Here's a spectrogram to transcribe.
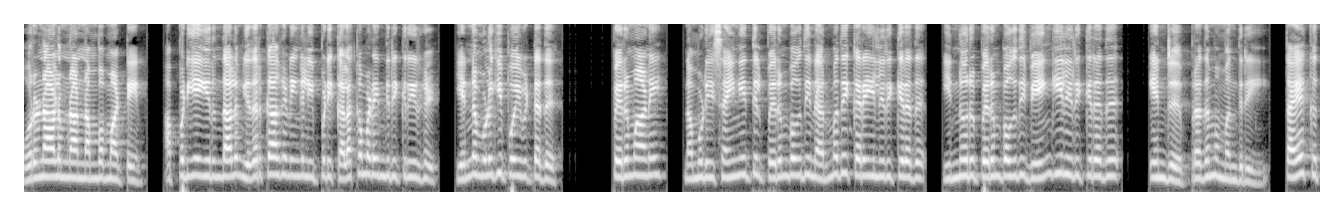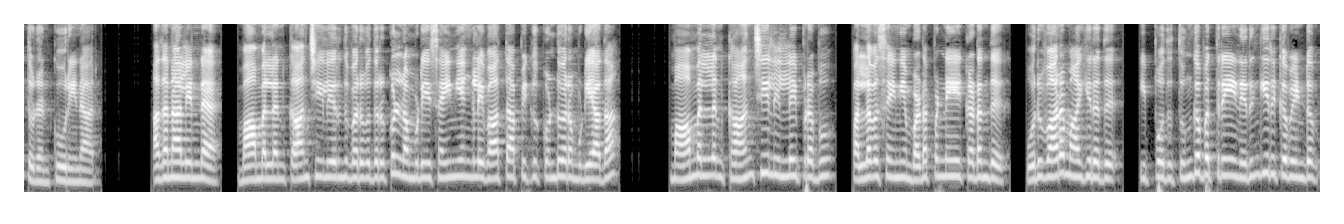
ஒரு நாளும் நான் நம்ப மாட்டேன். அப்படியே இருந்தாலும் எதற்காக நீங்கள் இப்படி கலக்கமடைந்திருக்கிறீர்கள்? என்ன முழுகி போய்விட்டது? பெருமானே நம்முடைய சைன்யத்தில் பெரும்பகுதி நர்மதை கரையில் இருக்கிறது. இன்னொரு பெரும்பகுதி வேங்கியில் இருக்கிறது என்று பிரதம மந்திரி தயக்கத்துடன் கூறினார். அதனால் என்ன? மாமல்லன் காஞ்சியிலிருந்து வருவதற்குள் நம்முடைய சைன்யங்களை வாத்தாப்பிக்கு கொண்டு வர முடியாதா? மாமல்லன் காஞ்சியில் இல்லை பிரபு. பல்லவ சைன்யம் வடப்பண்ணையை கடந்து ஒரு வாரம் ஆகிறது. இப்போது துங்கபத்திரையை நெருங்கியிருக்க வேண்டும்.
